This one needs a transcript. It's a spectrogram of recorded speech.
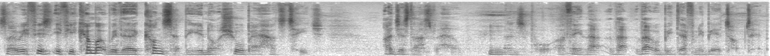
So if if you come up with a concept that you're not sure about how to teach, I just ask for help Hmm. and support. I think that that that would be definitely be a top tip.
